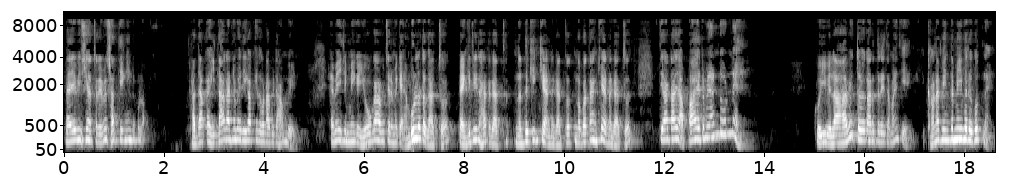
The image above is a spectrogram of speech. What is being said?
පැය 24ෙම සතියෙන් ඉන්න පුළුවන්. කදාක හිතා ගන්න බැරි එකක් එතකොට අපිට හම්බ වෙන්නේ. හැබැයි ඉතින් මේක යෝගාවචර මේක ඇඹුල්ලට ගත්තොත්, පැංගිරි රහට ගත්තොත්, නදකින් කියන්න ගත්තොත්, නොපතන් කියන්න ගත්තොත්, ඉතියාට අය අපායටම යන්න ඕනේ නැහැ. කොයි වෙලාවෙත් ওই කරදරේ තමයි තියෙන්නේ. කන පින්ද මේ ඉවරකුත් නැහැ.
